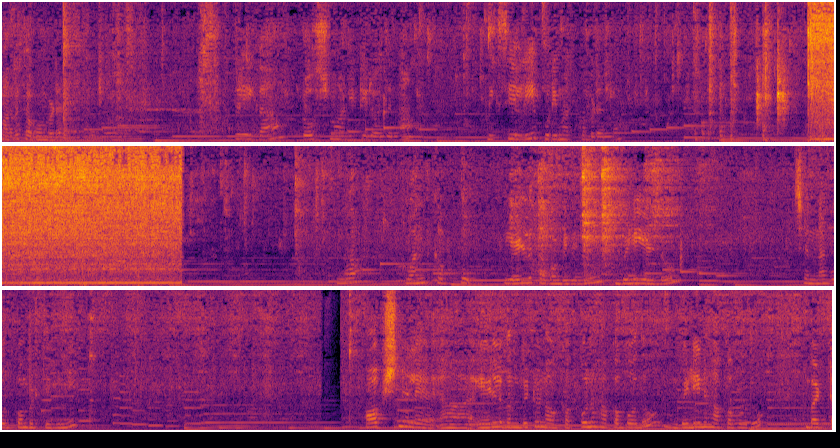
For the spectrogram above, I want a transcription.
ಮಾತ್ರ ತೊಗೊಂಬಿಡೋಣ ಈಗ ರೋಸ್ಟ್ ಮಾಡಿಟ್ಟಿರೋದನ್ನು ಮಿಕ್ಸಿಯಲ್ಲಿ ಪುಡಿ ಮಾಡ್ಕೊಂಡ್ಬಿಡೋಣ. ಈಗ ಒಂದು ಕಪ್ಪು ಎಳ್ಳು ತಗೊಂಡಿದ್ದೀನಿ ಬಿಳಿ ಎಳ್ಳು. ಚೆನ್ನಾಗಿ ಹುರ್ಕೊಂಡ್ಬಿಡ್ತಿದ್ದೀನಿ ಆಪ್ಷನಲ್ ಎಳ್ಳು ಬಂದ್ಬಿಟ್ಟು ನಾವು ಕಪ್ಪುನು ಹಾಕೋಬೋದು, ಬಿಳಿನೂ ಹಾಕೋಬೋದು. ಬಟ್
